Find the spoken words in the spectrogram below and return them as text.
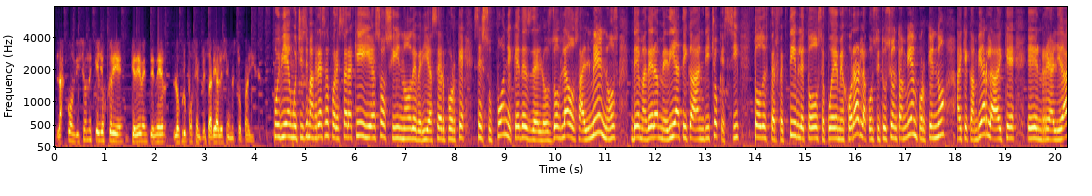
las condiciones que ellos creen que deben tener los grupos empresariales en nuestro país. Muy bien, muchísimas gracias por estar aquí y eso sí no debería ser porque se supone que desde los dos lados, al menos de manera mediática, han dicho que sí, todo es perfectible, todo se puede mejorar, la constitución también, ¿por qué no? Hay que cambiarla, hay que, en realidad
